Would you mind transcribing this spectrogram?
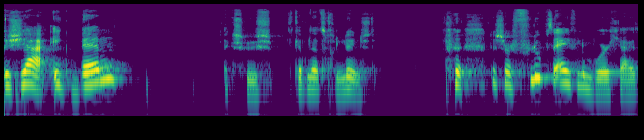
Dus ja, ik ben. Excuus, ik heb net geluncht. dus er vloept even een boordje uit.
